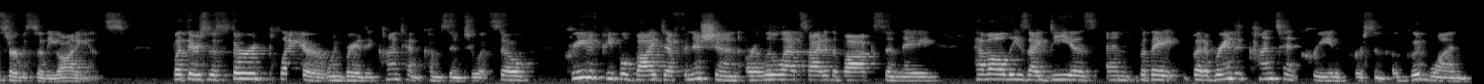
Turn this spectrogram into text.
service of the audience. But there's a third player when branded content comes into it. So creative people by definition are a little outside of the box and they have all these ideas and but they but a branded content creative person, a good one,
